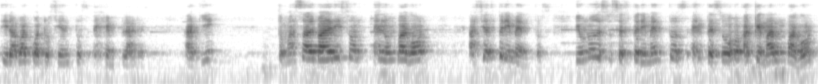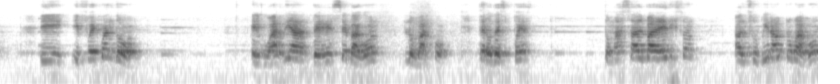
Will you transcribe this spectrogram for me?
tiraba 400 ejemplares. Aquí, Tomás Alba Edison en un vagón hacía experimentos y uno de sus experimentos empezó a quemar un vagón y, fue cuando el guardia de ese vagón lo bajó. Pero después, Tomás Alba Edison, al subir a otro vagón,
